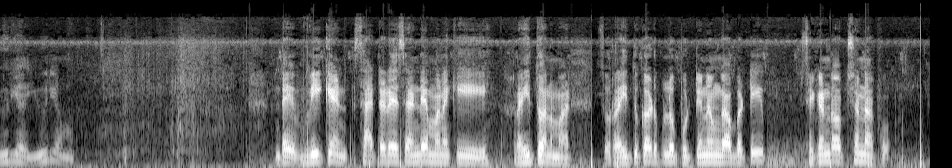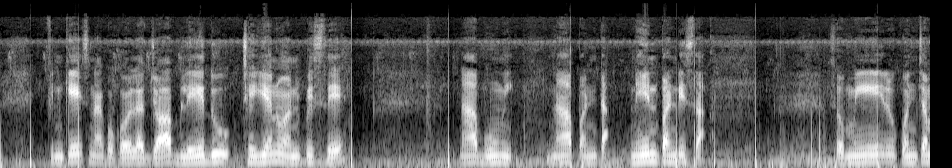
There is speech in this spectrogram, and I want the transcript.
యూరియా యూరియా అంటే వీకెండ్ సాటర్డే సండే మనకి రైతు అనమాట సో రైతు కడుపులో పుట్టినాం కాబట్టి సెకండ్ ఆప్షన్ నాకు. ఇన్ కేస్ నాకు ఒకవేళ జాబ్ లేదు చెయ్యను అనిపిస్తే నా భూమి నా పంట నేను పండిస్తా. సో మీరు కొంచెం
